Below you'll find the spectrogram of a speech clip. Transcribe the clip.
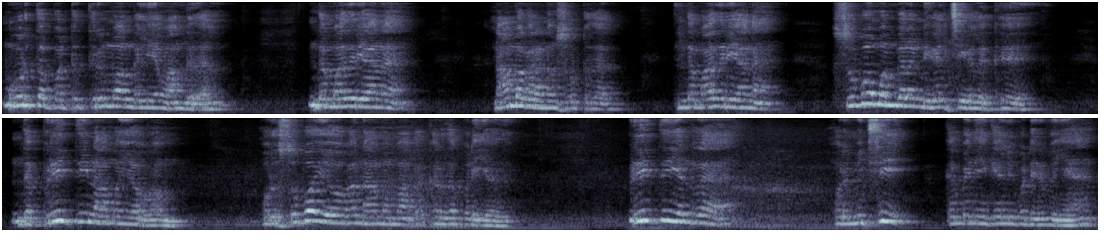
முகூர்த்தப்பட்டு திருமாங்கல்யம் வாங்குதல் இந்த மாதிரியான நாமகரணம் சூட்டுதல் இந்த மாதிரியான சுபமங்கல நிகழ்ச்சிகளுக்கு இந்த பிரீத்தி நாம யோகம் ஒரு சுப யோக நாமமாக கருதப்படுகிறது. பிரீத்தி என்ற ஒரு மிக்சி கம்பெனியை கேள்விப்பட்டிருப்பீங்க.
